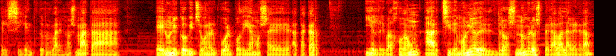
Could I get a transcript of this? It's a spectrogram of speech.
el siguiente turno. Vale, nos mata el único bicho con el cual podíamos eh, atacar. Y el rival juega un archidemonio del Dross. No me lo esperaba, la verdad.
